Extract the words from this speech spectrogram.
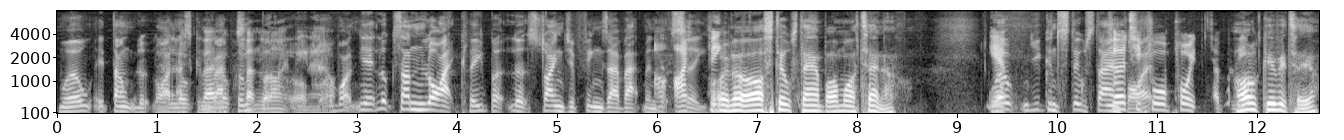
Well, it don't look like That that's look- going to that looks happen. but- now. well, yeah, it looks unlikely, but look, stranger things have happened I- at I sea. think- Well, look, I'll still stand by my tenner. Yeah. Well, you can still stand by. Thirty-four points. I I'll give it to you.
